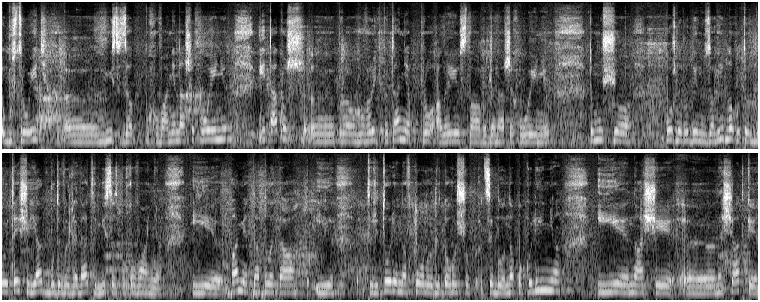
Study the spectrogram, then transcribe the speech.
обустроїти е, місце за поховання наших воїнів і також е, проговорити питання про алею слави для наших воїнів. Тому що кожну родину загиблого турбує те, що як буде виглядати місце з поховання. І пам'ятна плита, і територія навколо для того, щоб це було на покоління, і наші е, нащадки,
